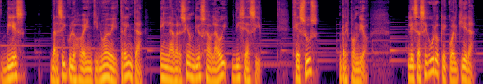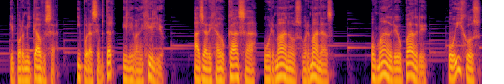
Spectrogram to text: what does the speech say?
10, versículos 29 y 30 en la versión Dios habla hoy dice así. Jesús respondió, les aseguro que cualquiera que por mi causa y por aceptar el Evangelio haya dejado casa o hermanos o hermanas, o madre o padre, o hijos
